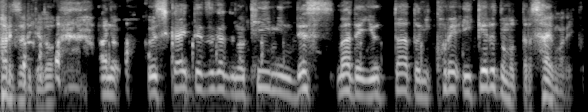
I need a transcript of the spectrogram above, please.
あれするけど、あの、牛飼い哲学のキーミンですまで言った後に、これいけると思ったら最後までいく。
